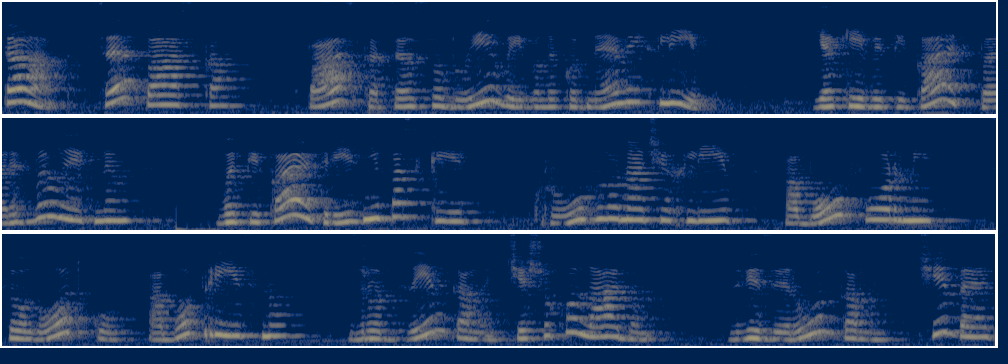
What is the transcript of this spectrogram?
Так, це Пасха. Пасха це особливий великодневий хліб, який випікають перед Великднем. Випікають різні паски, круглу, наче хліб, або у формі, солодку або прісну, з родзинками чи шоколадом, з візерунками чи без.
